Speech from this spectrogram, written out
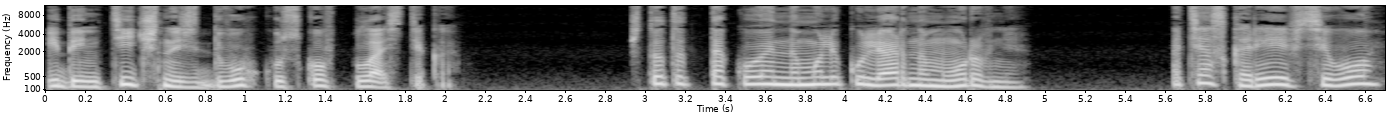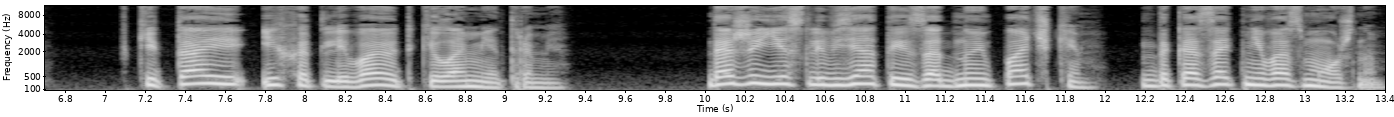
идентичность двух кусков пластика. Что-то такое на молекулярном уровне. Хотя, скорее всего, в Китае их отливают километрами. Даже если взяты из одной пачки, доказать невозможно.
